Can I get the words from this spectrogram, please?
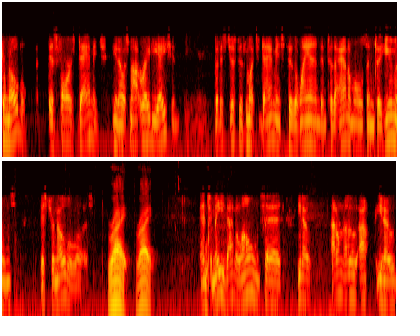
Chernobyl as far as damage. You know, it's not radiation, but it's just as much damage to the land and to the animals and to humans as Chernobyl was. Right, right. And to me, that alone says, you know, I don't know, uh, you know,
